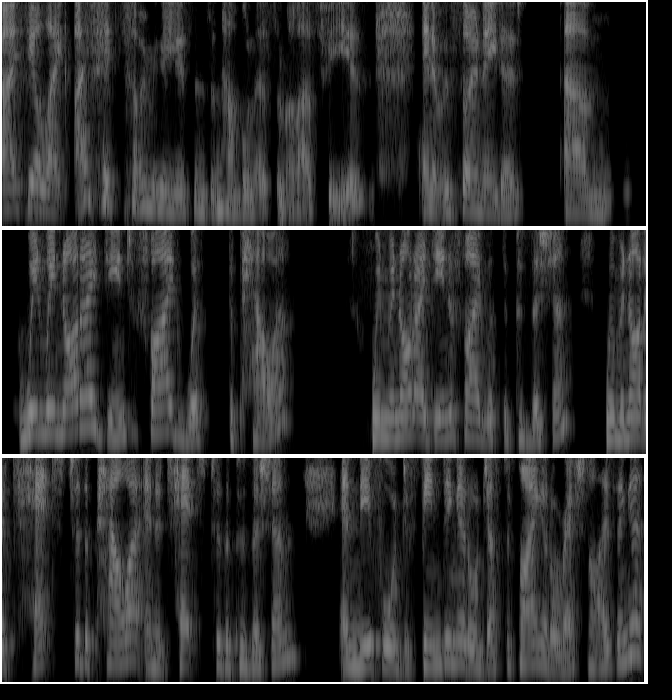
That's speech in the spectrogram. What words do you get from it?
I feel mm. like I've had so many lessons in humbleness in the last few years, and it was so needed. Um, mm. when we're not identified with the power, when we're not identified with the position, when we're not attached to the power and attached to the position, and therefore defending it or justifying it or rationalizing it,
